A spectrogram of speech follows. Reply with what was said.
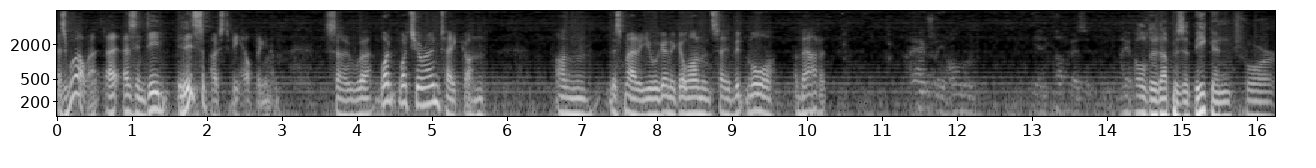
as well, uh, as indeed it is supposed to be helping them." So, uh, what, what's your own take on on this matter? You were going to go on and say a bit more about it. I actually hold it up as a, I hold it up as a beacon for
